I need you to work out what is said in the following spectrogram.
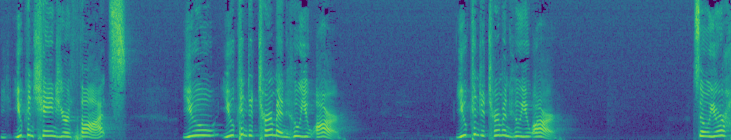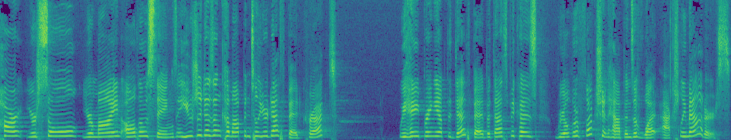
you can change your thoughts, you, you can determine who you are. You can determine who you are. So, your heart, your soul, your mind, all those things, it usually doesn't come up until your deathbed, correct? We hate bringing up the deathbed, but that's because real reflection happens of what actually matters.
